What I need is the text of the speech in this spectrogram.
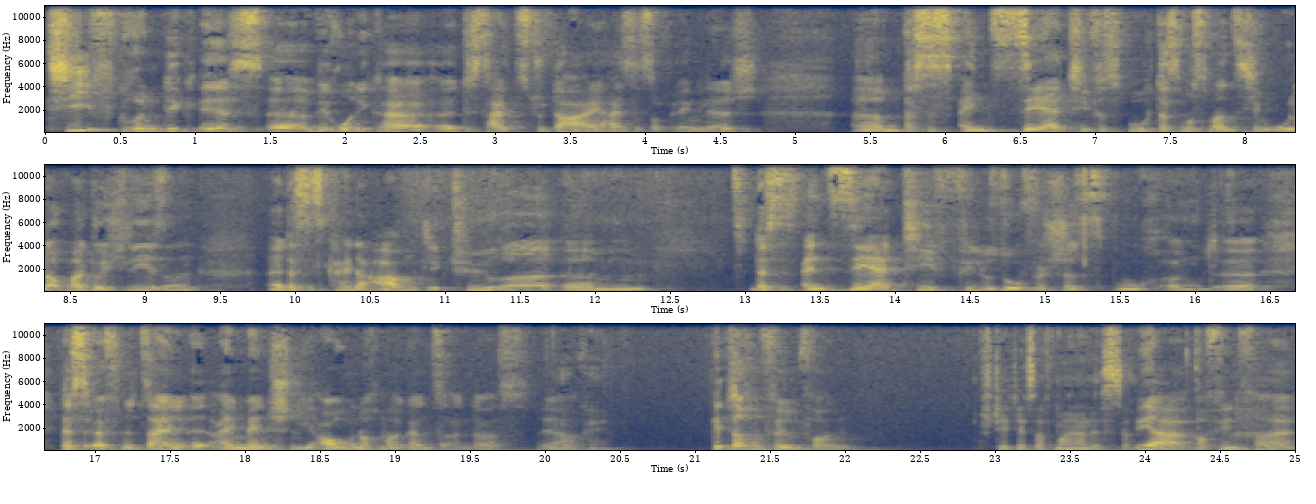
tiefgründig ist. Äh, Veronica äh, Decides to Die heißt es auf Englisch. Ähm, das ist ein sehr tiefes Buch, das muss man sich im Urlaub mal durchlesen. Äh, das ist keine Abendlektüre. Ähm, das ist ein sehr tief philosophisches Buch und äh, das öffnet sein, äh, einem Menschen die Augen nochmal ganz anders. Ja. Okay. Gibt es auch einen Film von. Steht jetzt auf meiner Liste. Ja, auf jeden Fall.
